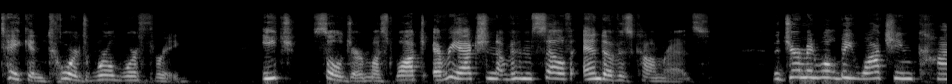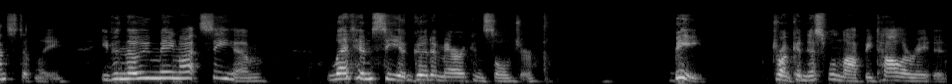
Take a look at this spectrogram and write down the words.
taken towards World War III. Each soldier must watch every action of himself and of his comrades. The German will be watching constantly. Even though you may not see him, let him see a good American soldier. B, drunkenness will not be tolerated.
